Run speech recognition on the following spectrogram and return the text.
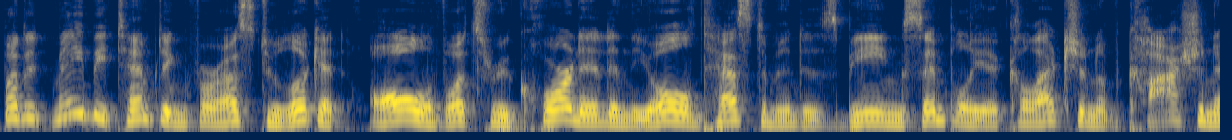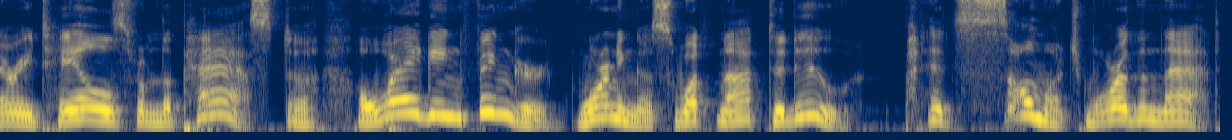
But it may be tempting for us to look at all of what's recorded in the Old Testament as being simply a collection of cautionary tales from the past, a, a, wagging finger warning us what not to do. But it's so much more than that.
